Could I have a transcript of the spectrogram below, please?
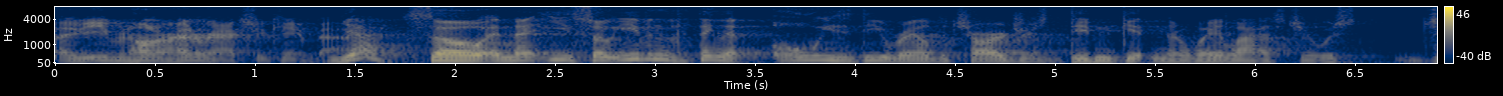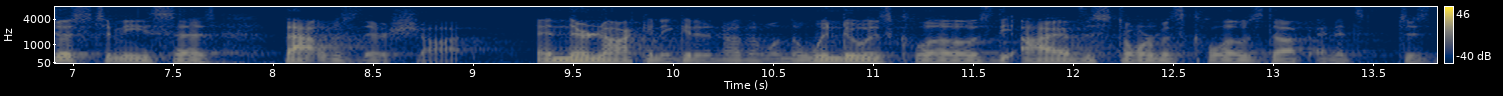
I mean, even Hunter Henry actually came back. Yeah. So and that so even the thing that always derailed the Chargers didn't get in their way last year, which just to me says that was their shot, and they're not going to get another one. The window is closed. The eye of the storm is closed up, and it's just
